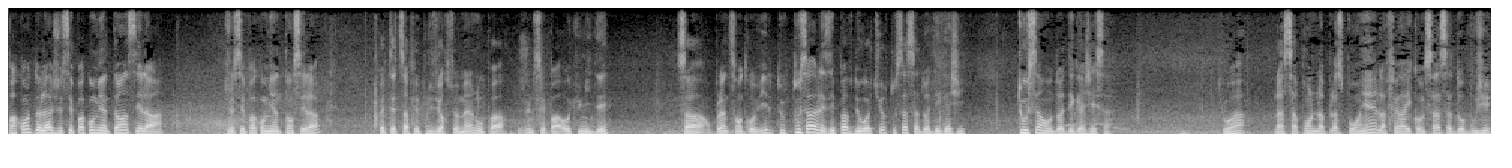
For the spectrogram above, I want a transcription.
Par contre, là, je sais pas combien de temps c'est là. hein. Je sais pas combien de temps c'est là. Peut-être ça fait plusieurs semaines ou pas. Je ne sais pas. Aucune idée. Ça, en plein centre-ville, tout, tout ça, les épaves de voitures, tout ça, ça doit dégager. Tout ça, on doit dégager ça. Tu vois Là, ça prend de la place pour rien. La ferraille comme ça, ça doit bouger.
